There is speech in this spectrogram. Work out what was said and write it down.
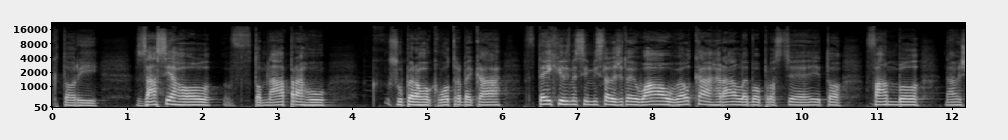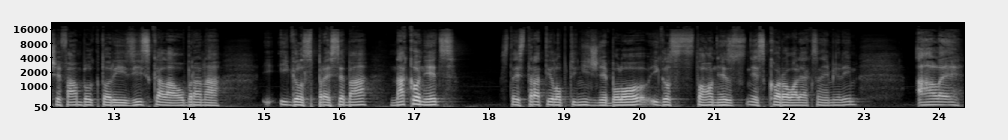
ktorý zasiahol v tom náprahu superovho quarterbacka. V tej chvíli sme si mysleli, že to je wow, veľká hra, lebo proste je to fumble, najvyššie fumble, ktorý získala obrana Eagles pre seba. Nakoniec z tej straty lopty nič nebolo, Eagles z toho neskorovali, ak sa nemýlim, ale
